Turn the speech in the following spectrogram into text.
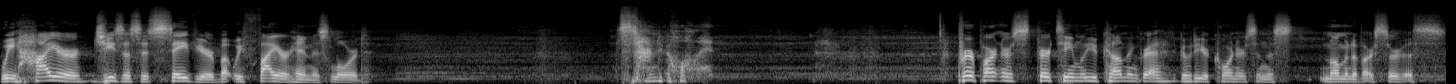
we hire Jesus as Savior, but we fire Him as Lord. It's time to go all in. Prayer partners, prayer team, will you come and go to your corners in this moment of our service?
